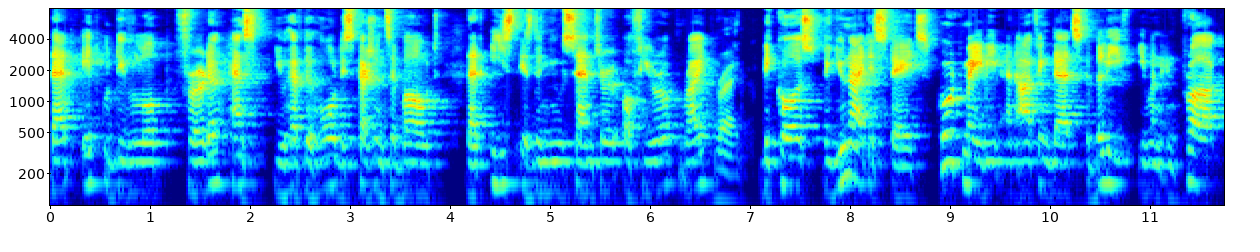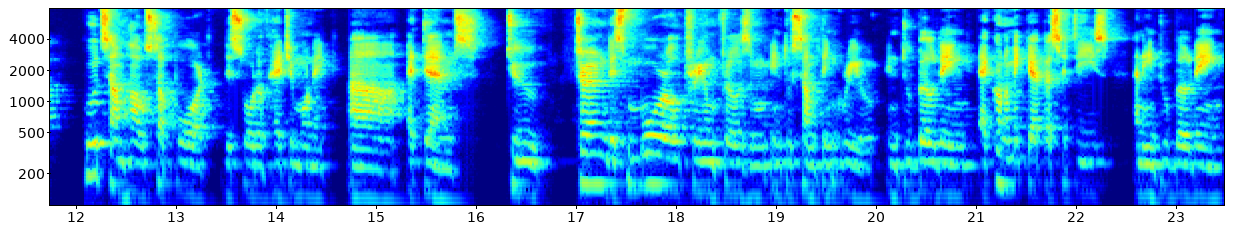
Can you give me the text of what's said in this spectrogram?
that it could develop further. Hence, you have the whole discussions about that East is the new center of Europe, right? Right. Because the United States could maybe, and I think that's the belief even in Prague, could somehow support this sort of hegemonic uh, attempts to turn this moral triumphalism into something real, into building economic capacities and into building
